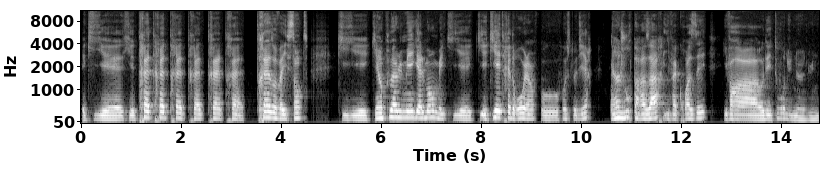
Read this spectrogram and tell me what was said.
et qui est, qui est très très très très très très très envahissante, qui est, qui est un peu allumée également, mais qui est, qui est, très drôle, hein, faut, faut se le dire. Un jour, par hasard, il va croiser, il va au détour d'une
